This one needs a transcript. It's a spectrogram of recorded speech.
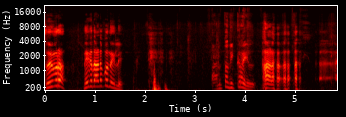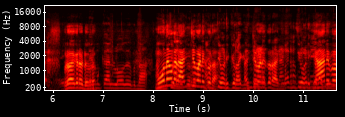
സുമിൻ ബ്രോ നിങ്ങക്ക് തണുപ്പൊന്നും ഇല്ലേ തണുത്ത നിക്കറ ഇത്. ആണോ? ബ്രോ എങ്ങനെയുണ്ട് ബ്രോ? മുക്കാൽ വ്ലോഗ് മൂന്നേ മുക്കാൽ അഞ്ച് മണിക്കൂറാ? അഞ്ച് മണിക്കൂറാക്കി. ഞാനിപ്പോ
